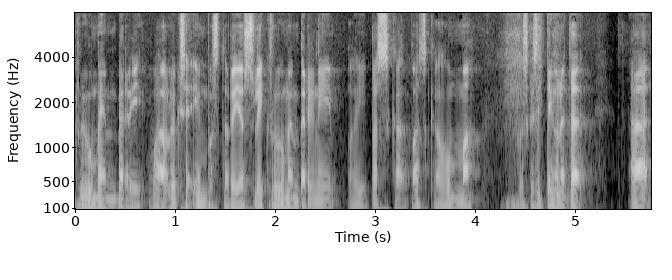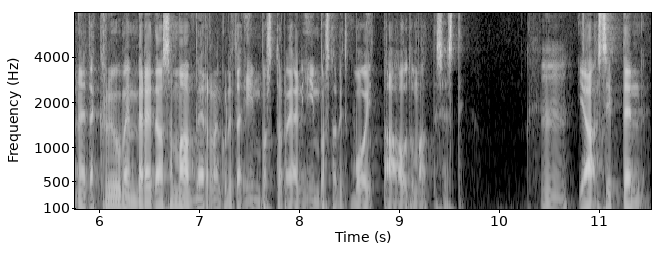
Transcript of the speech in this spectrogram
crew memberi vai oliko se impostori. Jos oli crew memberi, niin oi paska, paska homma. Koska sitten kun näitä, ää, näitä crew membereitä on saman verran kuin niitä impostoreja, niin impostorit voittaa automaattisesti. Mm. Ja sitten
